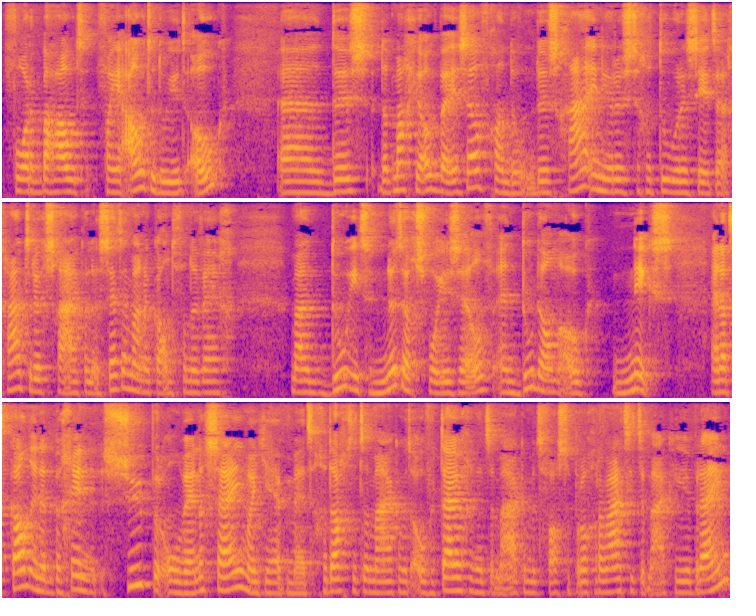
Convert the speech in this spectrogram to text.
Voor het behoud van je auto doe je het ook. Uh, dus dat mag je ook bij jezelf gaan doen. Dus ga in die rustige toeren zitten. Ga terugschakelen. Zet hem aan de kant van de weg. Maar doe iets nuttigs voor jezelf. En doe dan ook niks. En dat kan in het begin super onwennig zijn. Want je hebt met gedachten te maken, met overtuigingen te maken, met vaste programmatie te maken in je brein.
